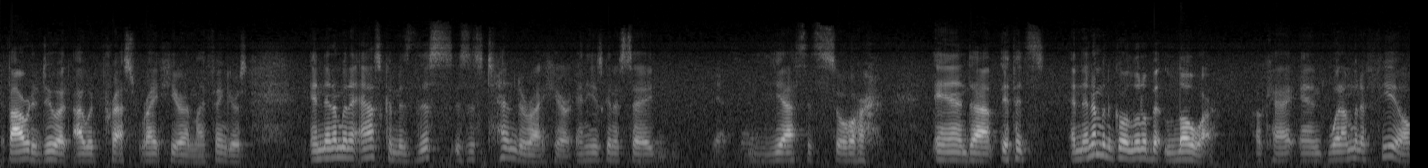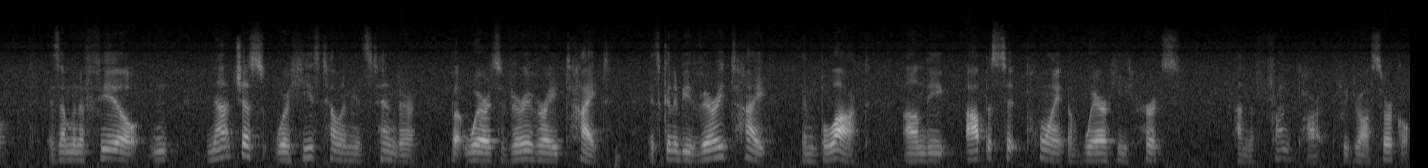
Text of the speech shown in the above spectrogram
if I were to do it, I would press right here on my fingers. And then I'm going to ask him, is this, is this tender right here? And he's going to say, yes, yes it's sore. And uh, if it's, and then I'm going to go a little bit lower, okay? And what I'm going to feel is I'm going to feel n- not just where he's telling me it's tender, but where it's very, very tight. It's going to be very tight and blocked on the opposite point of where he hurts on the front part if we draw a circle.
